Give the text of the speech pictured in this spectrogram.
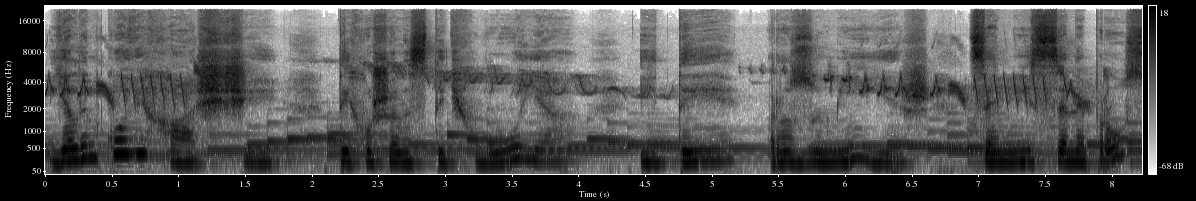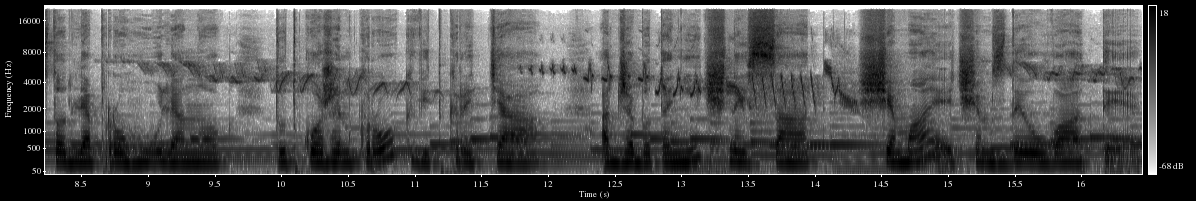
ялинкові хащі, тихо шелестить хвоя, і ти розумієш, це місце не просто для прогулянок, тут кожен крок відкриття, адже ботанічний сад ще має чим здивувати.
